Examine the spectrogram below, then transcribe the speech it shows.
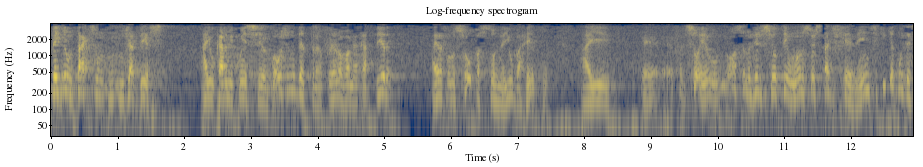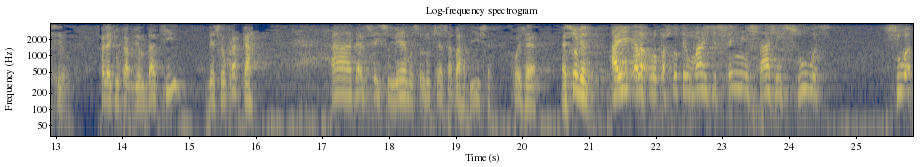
peguei um táxi um, um dia desse. Aí o cara me conheceu, igual hoje no Detran, fui renovar minha carteira. Aí ela falou, sou o pastor Neil Barreto? Aí é, eu falei, sou eu. Nossa, eu não vejo o senhor tem um ano, o senhor está diferente. O que, que aconteceu? Falei que o cabelo daqui desceu para cá. Ah, deve ser isso mesmo, o senhor não tinha essa barbicha. Pois é, é isso mesmo. Aí ela falou, pastor, tenho mais de 100 mensagens suas, sua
